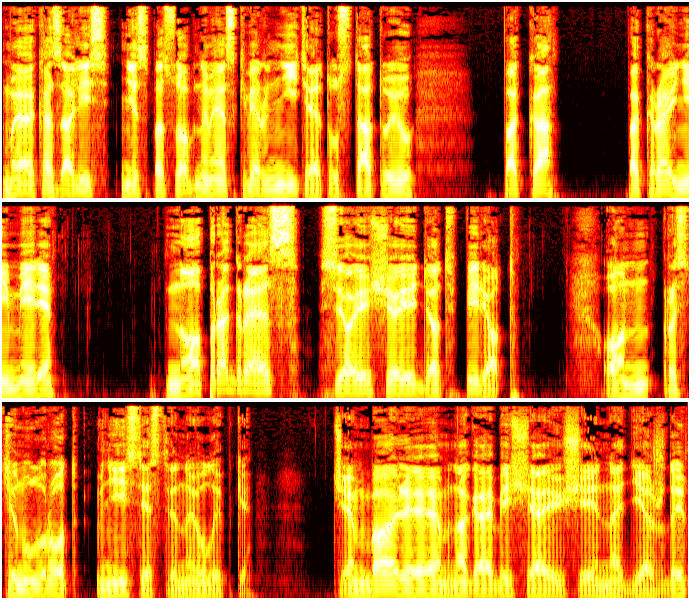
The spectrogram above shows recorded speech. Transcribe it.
мы оказались неспособными осквернить эту статую, пока, по крайней мере. Но прогресс все еще идет вперед. Он растянул рот в неестественной улыбке. Чем более многообещающие надежды,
